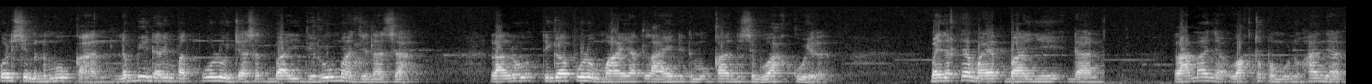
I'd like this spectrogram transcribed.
polisi menemukan lebih dari 40 jasad bayi di rumah jenazah. Lalu 30 mayat lain ditemukan di sebuah kuil. Banyaknya mayat bayi dan lamanya waktu pembunuhannya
